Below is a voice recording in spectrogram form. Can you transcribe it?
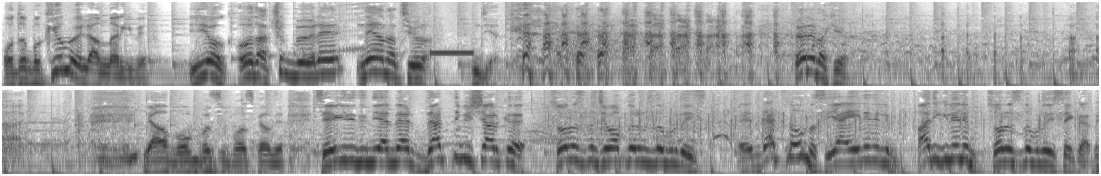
O da bakıyor mu öyle anlar gibi? Yok o da çok böyle ne anlatıyor diyor. Öyle bakıyor. Ya bombası Pascal ya. Sevgili dinleyenler dertli bir şarkı. Sonrasında cevaplarımızla buradayız. E, dertli olmasın ya eğlenelim. Hadi gülelim. Sonrasında buradayız tekrar.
